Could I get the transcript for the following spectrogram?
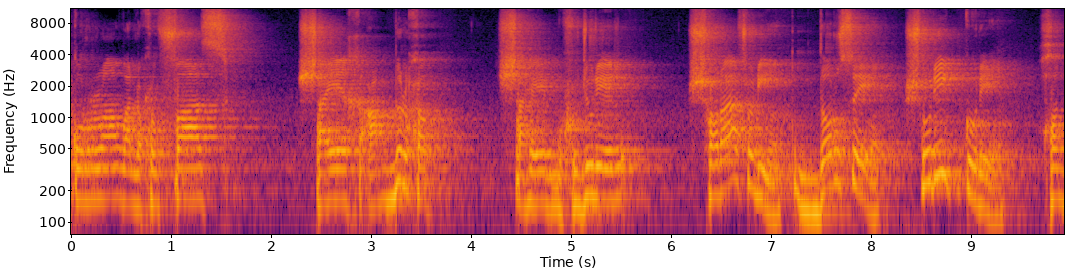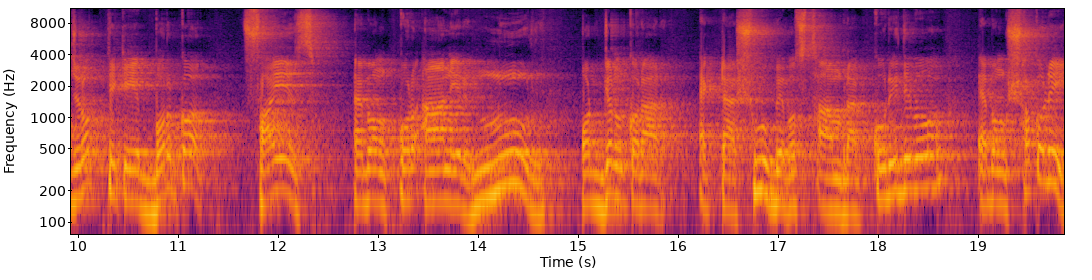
কোর্রাম আল হুফাজ শায়েখ আব্দুল হক সাহেব হুজুরের সরাসরি দর্শে শরিক করে হজরত থেকে বরকত, ফয়েজ এবং কোরআনের নূর অর্জন করার একটা সুব্যবস্থা আমরা করে দেব এবং সকলেই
